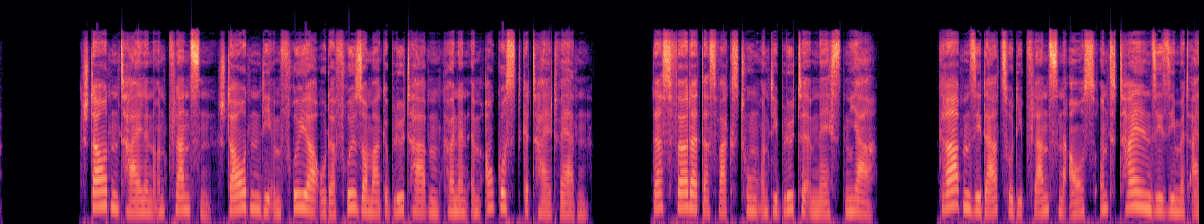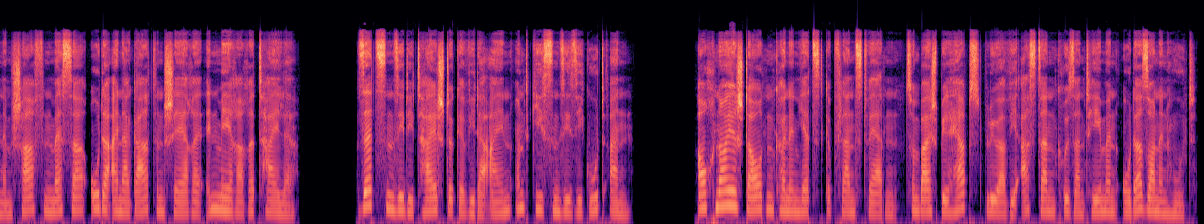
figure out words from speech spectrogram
Stauden teilen und pflanzen. Stauden, die im Frühjahr oder Frühsommer geblüht haben, können im August geteilt werden. Das fördert das Wachstum und die Blüte im nächsten Jahr. Graben Sie dazu die Pflanzen aus und teilen Sie sie mit einem scharfen Messer oder einer Gartenschere in mehrere Teile. Setzen Sie die Teilstücke wieder ein und gießen Sie sie gut an. Auch neue Stauden können jetzt gepflanzt werden, zum Beispiel Herbstblüher wie Astern, Chrysanthemen oder Sonnenhut.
